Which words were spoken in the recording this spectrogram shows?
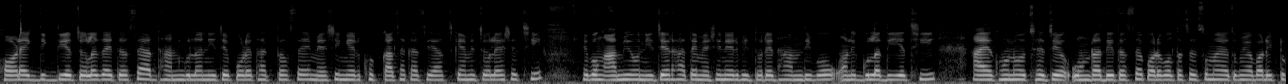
খড় একদিক দিয়ে চলে যাইতেছে আর ধানগুলো নিচে পড়ে থাকতেছে। মেশিনের খুব কাছাকাছি আজকে আমি চলে এসেছি এবং আমিও নিজের হাতে মেশিনের ভিতরে ধান দিব, অনেকগুলা দিয়েছি। আর এখন হচ্ছে যে ওনরা দিতেছে, পরে বলতেছে সময় তুমি আবার একটু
